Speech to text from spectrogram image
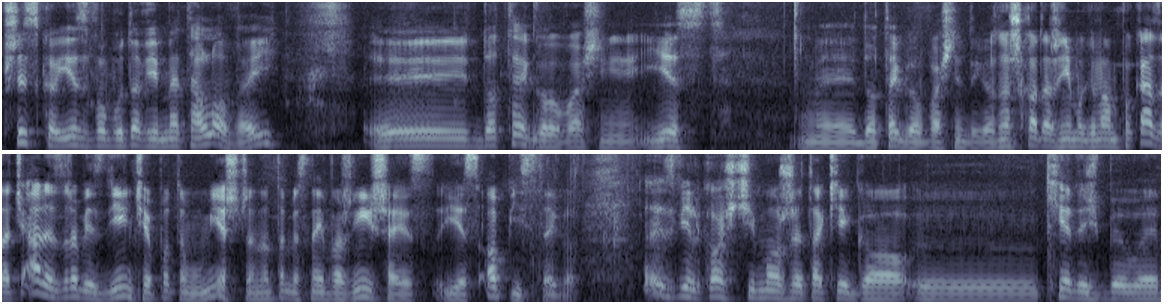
wszystko jest w obudowie metalowej. Yy, do tego właśnie jest do tego właśnie tego, no szkoda, że nie mogę wam pokazać, ale zrobię zdjęcie, potem umieszczę, natomiast najważniejsza jest, jest opis tego. To jest wielkości może takiego, yy, kiedyś były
